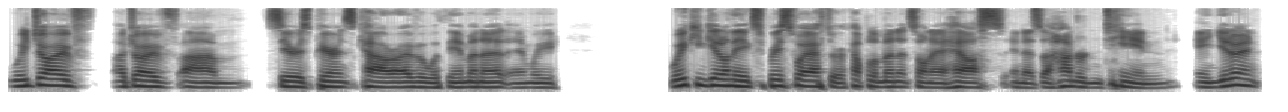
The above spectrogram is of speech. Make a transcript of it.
we drove. I drove um, Sarah's parents' car over with them in it, and we we can get on the expressway after a couple of minutes on our house and it's 110 and you don't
